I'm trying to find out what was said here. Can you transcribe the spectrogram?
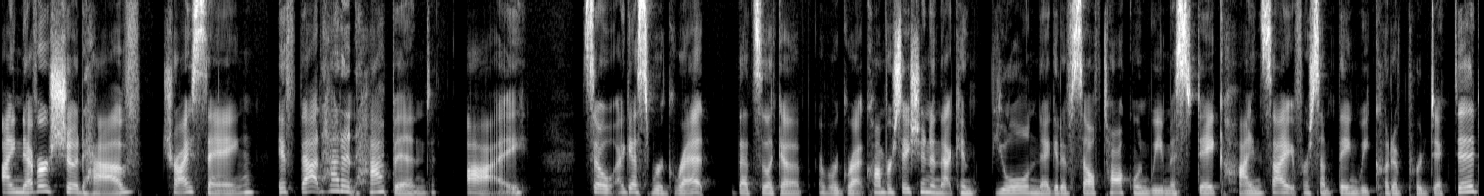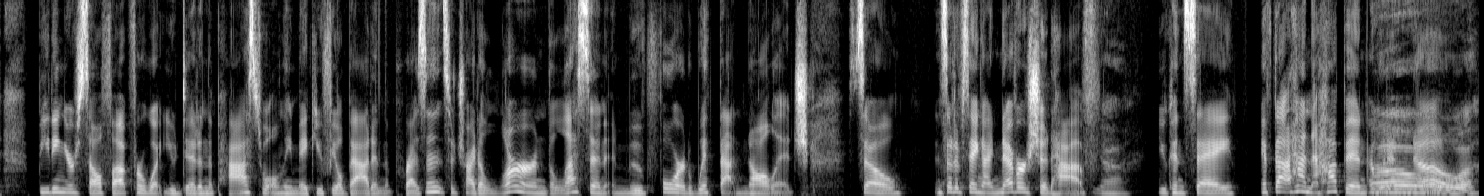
I never should have, try saying, if that hadn't happened, I. So I guess regret that's like a, a regret conversation and that can fuel negative self-talk when we mistake hindsight for something we could have predicted beating yourself up for what you did in the past will only make you feel bad in the present so try to learn the lesson and move forward with that knowledge so instead of saying i never should have yeah. you can say if that hadn't happened i wouldn't oh. know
